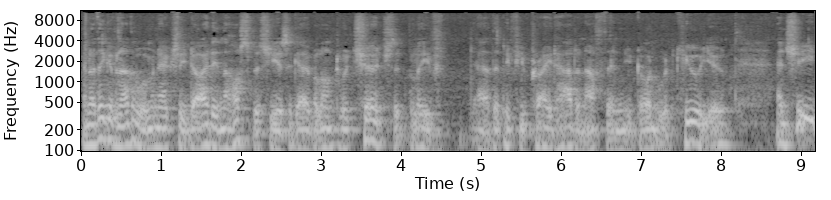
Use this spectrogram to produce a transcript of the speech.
And I think of another woman who actually died in the hospice years ago, belonged to a church that believed uh, that if you prayed hard enough, then God would cure you. And she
